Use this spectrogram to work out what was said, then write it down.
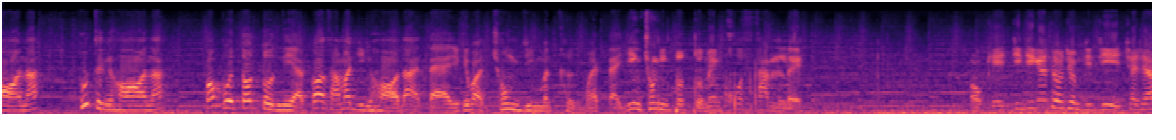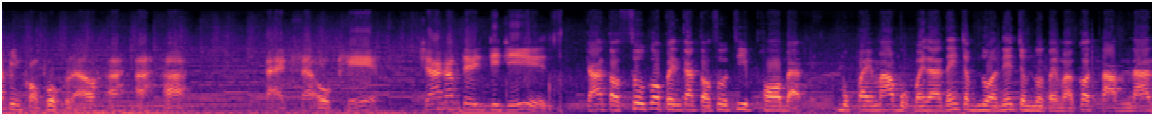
อนะ พูดถึงฮอนะป้อมปืนตัวตุนเนี่ยก็สามารถยิงฮอได้แต่อยู่ที่ว่าช่วงยิงมันถึงไหมแต่ยิ่งช่วงยิงตัวตุนแม่งโคตรสั้นเลย โอเคจริงๆก็ท่านผู้ชมจริงๆช้าๆเป็นของพวกเราอะอะอะแตกซะโอเคช้าครับแต่จริงๆการต่อสู้ก็เป็นการต่อสู้ที่พอแบบบุกไปมาบุกไปมาได้จำนวนเนี่ยจำนวนไปมาก็ตามนั้น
